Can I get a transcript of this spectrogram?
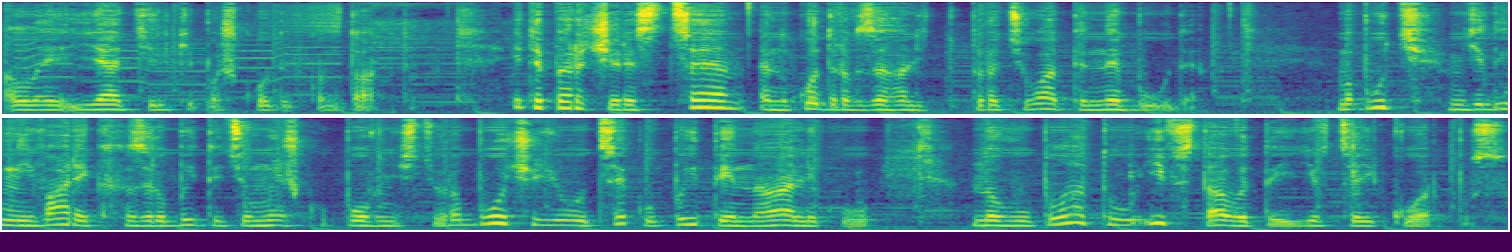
але я тільки пошкодив контакти. І тепер через це енкодер взагалі працювати не буде. Мабуть, єдиний варік зробити цю мишку повністю робочою це купити на аліку нову плату і вставити її в цей корпус.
